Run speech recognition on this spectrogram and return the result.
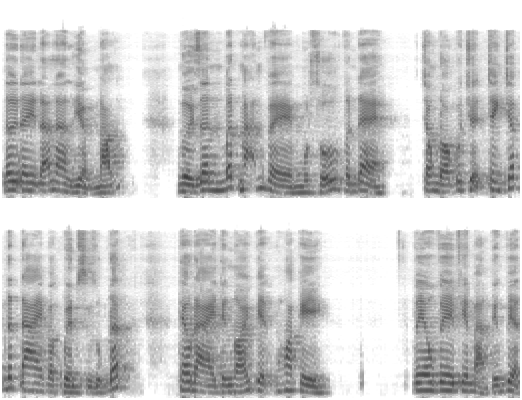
nơi đây đã là điểm nóng. Người dân bất mãn về một số vấn đề, trong đó có chuyện tranh chấp đất đai và quyền sử dụng đất. Theo đài tiếng nói Việt Hoa Kỳ, VOV phiên bản tiếng Việt,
